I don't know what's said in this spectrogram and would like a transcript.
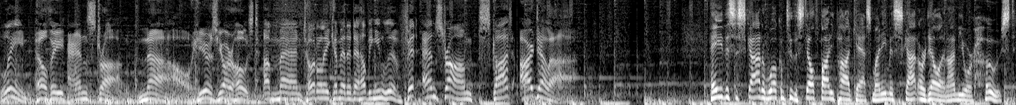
lean, healthy, and strong. Now, here's your host, a man totally committed to helping you live fit and strong, Scott Iardella. Hey, this is Scott, and welcome to the Stealth Body Podcast. My name is Scott Iardella, and I'm your host.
